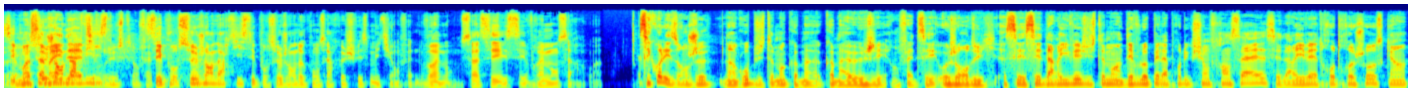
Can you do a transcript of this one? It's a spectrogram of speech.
c'est Moi, pour ça ce genre d'artiste. juste, en fait. C'est pour ce genre d'artiste et pour ce genre de concert que je fais ce métier, en fait. Vraiment. Ça, c'est c'est vraiment ça. ouais. C'est quoi les enjeux d'un groupe justement comme, euh, comme AEG en fait? C'est aujourd'hui, c'est d'arriver justement à développer la production française, c'est d'arriver à être autre chose qu'un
